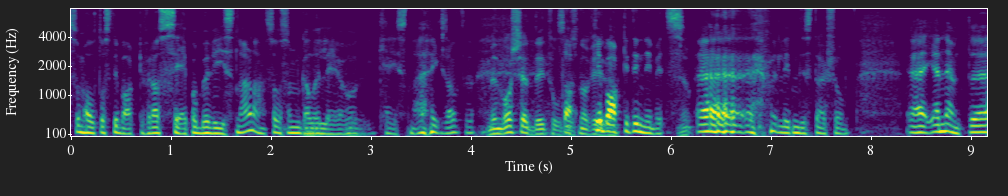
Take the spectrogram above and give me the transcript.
som holdt oss tilbake fra å se på bevisene her, da, sånn som Galileo-casen er. ikke sant? Men hva skjedde i Så, 2004? tilbake til Nimitz. Eh, en liten distraksjon. Eh, jeg nevnte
